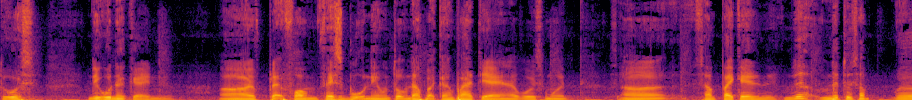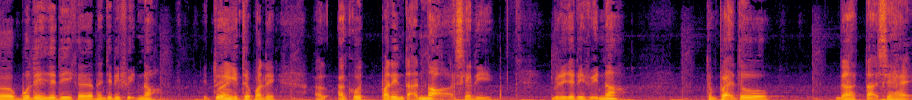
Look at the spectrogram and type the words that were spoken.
terus digunakan uh, platform Facebook ni untuk mendapatkan perhatian apa semua. Uh, sampaikan benda, benda tu uh, boleh jadi kadang-kadang jadi fitnah. Itu yang kita paling aku paling tak nak sekali. Bila jadi fitnah tempat tu dah tak sihat.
